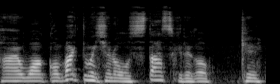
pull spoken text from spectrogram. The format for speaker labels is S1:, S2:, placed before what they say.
S1: Hi, welcome back to my channel, Stars Critical. Okay.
